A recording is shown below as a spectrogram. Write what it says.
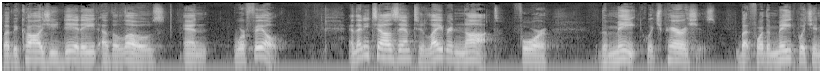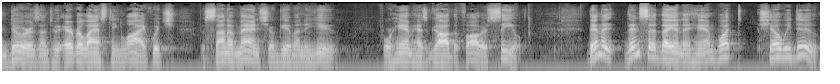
but because you did eat of the loaves and were filled. And then he tells them to labor not for the meat which perishes, but for the meat which endures unto everlasting life, which the Son of Man shall give unto you. For him has God the Father sealed. Then, they, then said they unto him, What shall we do,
